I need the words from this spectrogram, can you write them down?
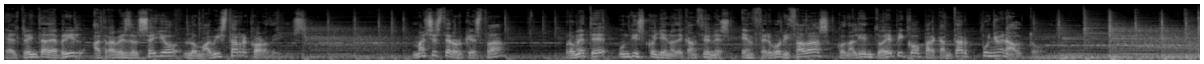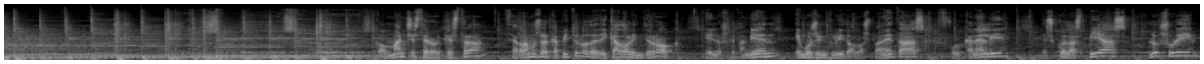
el 30 de abril a través del sello Loma Vista Recordings. Manchester Orchestra promete un disco lleno de canciones enfervorizadas con aliento épico para cantar puño en alto. Con Manchester Orchestra cerramos el capítulo dedicado al indie rock, en los que también hemos incluido Los Planetas, Fulcanelli, Escuelas Pías, Luxury,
